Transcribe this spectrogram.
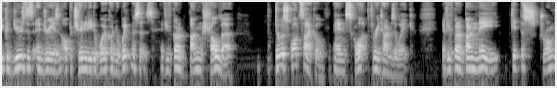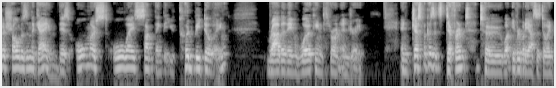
you could use this injury as an opportunity to work on your weaknesses. If you've got a bung shoulder, do a squat cycle and squat three times a week. If you've got a bung knee, get the strongest shoulders in the game. There's almost always something that you could be doing rather than working through an injury. And just because it's different to what everybody else is doing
